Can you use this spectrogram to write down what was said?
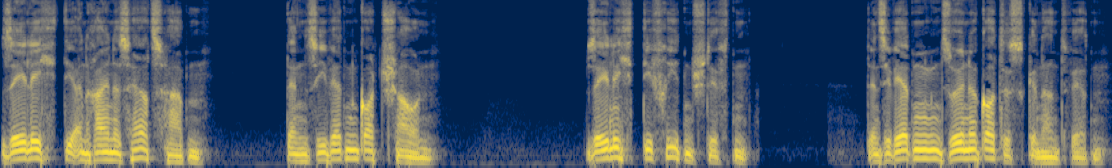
Selig, die ein reines Herz haben, denn sie werden Gott schauen. Selig die Frieden stiften, denn sie werden Söhne Gottes genannt werden.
